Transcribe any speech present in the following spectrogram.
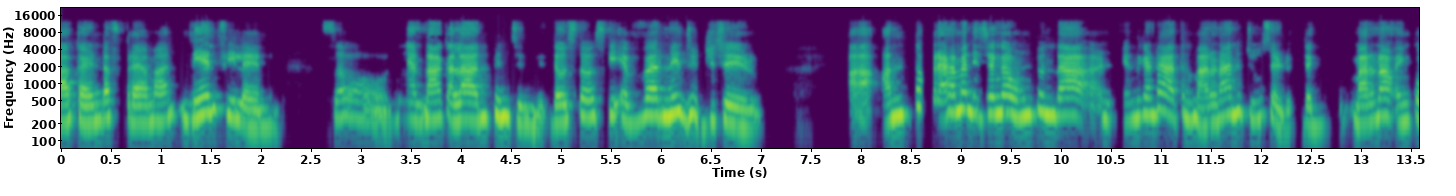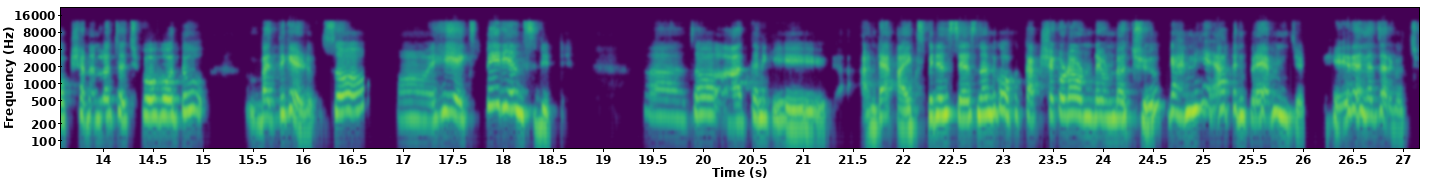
ఆ కైండ్ ఆఫ్ ప్రేమ నేను ఫీల్ అయ్యాను. సో నాకు అలా అనిపించింది. దోస్తోస్కి ఎవరిని జడ్జి చేయడు. అంత ప్రేమ నిజంగా ఉంటుందా? ఎందుకంటే అతను మరణాన్ని చూశాడు. మరణం ఇంకో క్షణంలో చచ్చిపోబోతూ బతికాడు. So he experienced it. So అతనికి అంటే ఆ ఎక్స్పీరియన్స్ చేసినందుకు ఒక కక్ష కూడా ఉండి ఉండొచ్చు. కానీ అతను ప్రేమించాడు. ఏదైనా జరగచ్చు.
